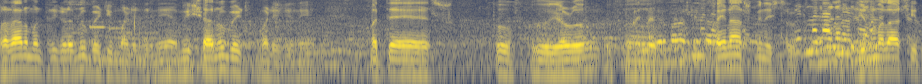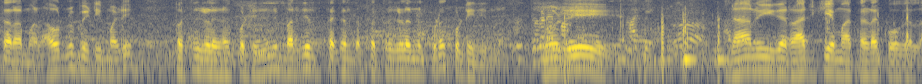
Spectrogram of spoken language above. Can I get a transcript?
ಪ್ರಧಾನಮಂತ್ರಿಗಳನ್ನು ಭೇಟಿ ಮಾಡಿದ್ದೀನಿ. ಅಮಿತ್ ಶಾನೂ ಭೇಟಿ ಮಾಡಿದ್ದೀನಿ. ಮತ್ತು ಏಳು ಫೈನಾನ್ಸ್ ಮಿನಿಸ್ಟ್ರು. ನಿರ್ಮಲಾ ಸೀತಾರಾಮನ್. ಅವ್ರನ್ನೂ ಭೇಟಿ ಮಾಡಿ ಪತ್ರಗಳನ್ನು ಕೊಟ್ಟಿದ್ದೀನಿ. ಬರೆದಿರ್ತಕ್ಕಂಥ ಪತ್ರಗಳನ್ನು ಕೂಡ ಕೊಟ್ಟಿದ್ದೀನಿ. ನೋಡಿ ನಾನು ಈಗ ರಾಜಕೀಯ ಮಾತಾಡೋಕ್ಕೆ ಹೋಗಲ್ಲ.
